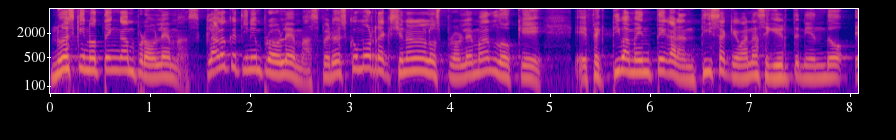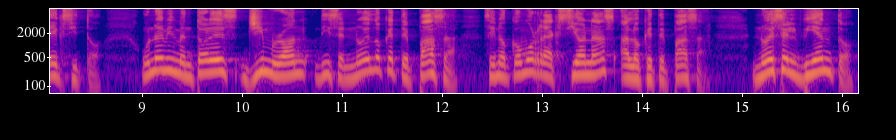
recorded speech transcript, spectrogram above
no es que no tengan problemas. Claro que tienen problemas, pero es cómo reaccionan a los problemas lo que efectivamente garantiza que van a seguir teniendo éxito. Uno de mis mentores, Jim Ron, dice, no es lo que te pasa, sino cómo reaccionas a lo que te pasa. No es el viento,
